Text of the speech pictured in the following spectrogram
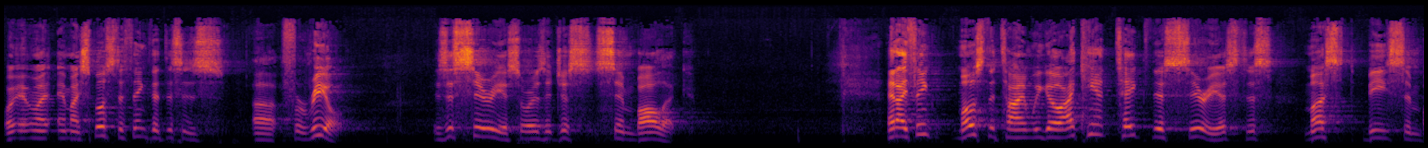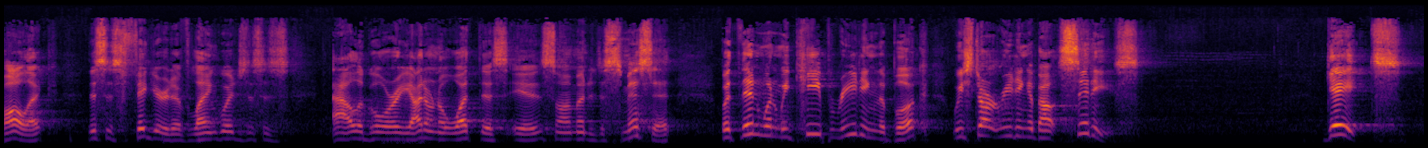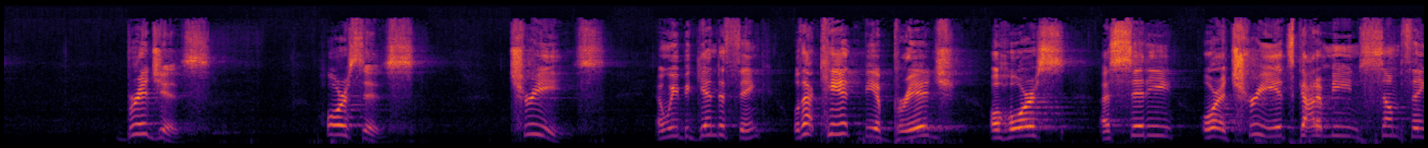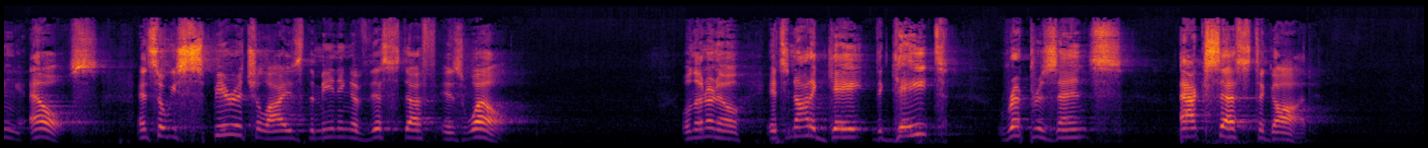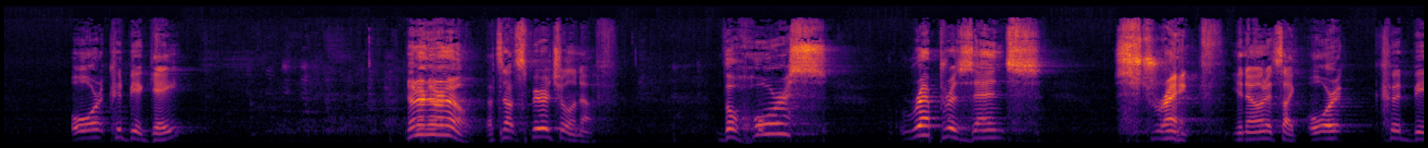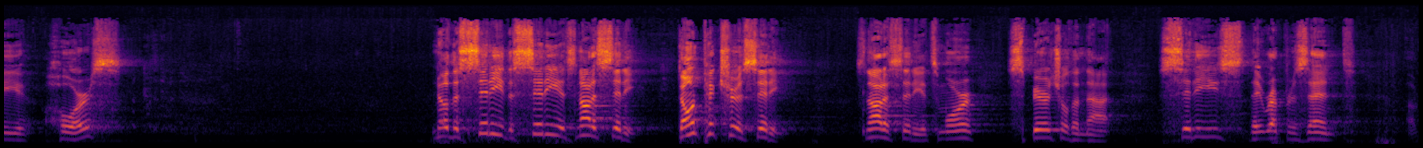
Or am I, am I supposed to think that this is uh, for real? Is this serious or is it just symbolic? And I think most of the time we go, I can't take this serious. This must be symbolic. This is figurative language. This is allegory. I don't know what this is, so I'm going to dismiss it. But then when we keep reading the book, we start reading about cities, gates, bridges, horses, trees. And we begin to think, well, that can't be a bridge, a horse, a city, or a tree. It's got to mean something else. And so we spiritualize the meaning of this stuff as well. Well, no, no, no. It's not a gate. The gate represents access to God. Or it could be a gate. No, no, no, no, no. That's not spiritual enough the horse represents strength, you know, and it's like, or it could be horse. No, the city, the city, it's not a city. Don't picture a city. It's not a city, it's more spiritual than that. Cities, they represent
